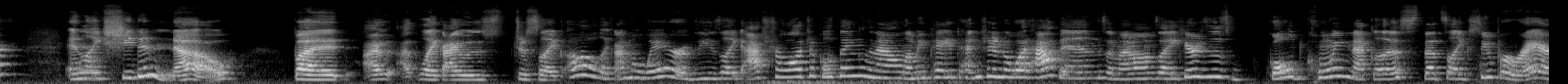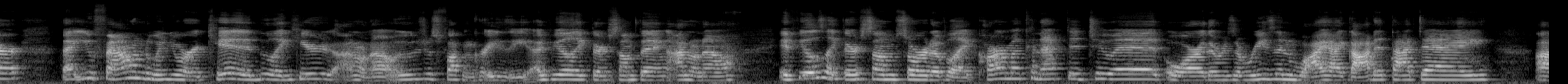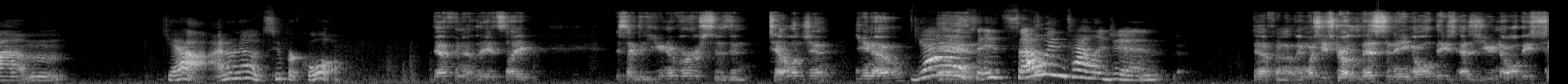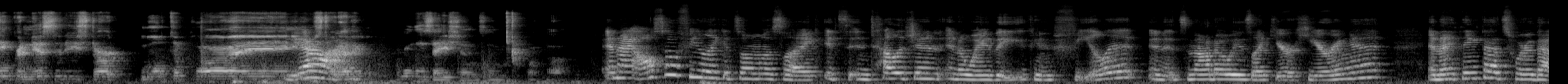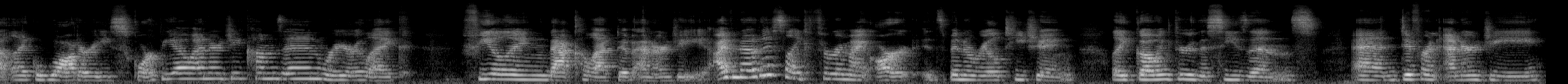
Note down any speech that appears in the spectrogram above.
and like she didn't know but I like I was just like, oh, like I'm aware of these like astrological things now. Let me pay attention to what happens. And my mom's like, here's this gold coin necklace that's like super rare that you found when you were a kid. Like here, I don't know. It was just fucking crazy. I feel like there's something, I don't know. It feels like there's some sort of like karma connected to it or there was a reason why I got it that day. Um, yeah, I don't know. It's super cool. Definitely, it's like it's like the universe is intelligent, you know. Yes, and it's so intelligent. Definitely. Once you start listening, all these, as you know, all these synchronicities start multiplying. Yeah. you start having realizations and whatnot. And I also feel like it's almost like it's intelligent in a way that you can feel it, and it's not always like you're hearing it. And I think that's where that like watery Scorpio energy comes in, where you're like feeling that collective energy. I've noticed like through my art, it's been a real teaching, like going through the seasons and different energy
